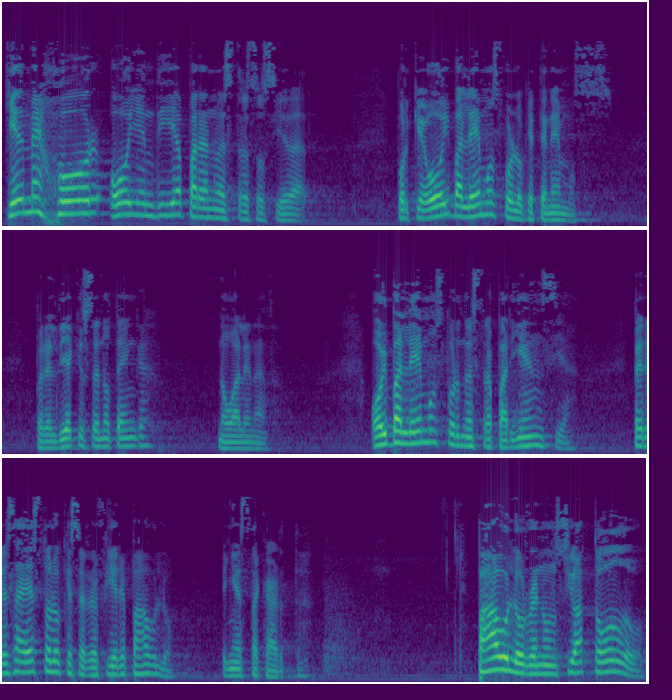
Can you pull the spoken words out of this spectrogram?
¿Qué es mejor hoy en día para nuestra sociedad? Porque hoy valemos por lo que tenemos, pero el día que usted no tenga, no vale nada. Hoy valemos por nuestra apariencia, pero es a esto a lo que se refiere Pablo en esta carta. Pablo renunció a todo,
